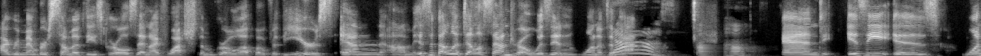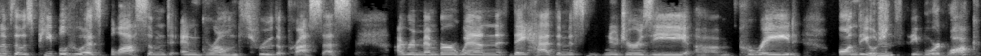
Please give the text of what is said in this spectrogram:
I remember some of these girls, and I've watched them grow up over the years. And um, Isabella D'Alessandro was in one of the Yeah. pageants. Uh-huh. And Izzy is one of those people who has blossomed and grown through the process. I remember when they had the Miss New Jersey um, parade on the Ocean City Boardwalk,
